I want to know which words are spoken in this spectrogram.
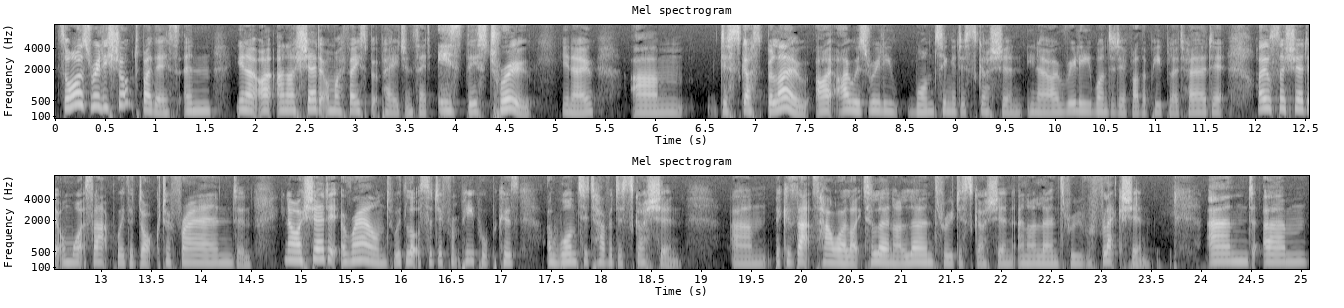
So I was really shocked by this, and you know, I, and I shared it on my Facebook page and said, "Is this true?" You know, um, discuss below. I, I was really wanting a discussion. You know, I really wondered if other people had heard it. I also shared it on WhatsApp with a doctor friend, and you know, I shared it around with lots of different people because I wanted to have a discussion um, because that's how I like to learn. I learn through discussion and I learn through reflection. And, um,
